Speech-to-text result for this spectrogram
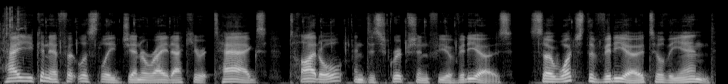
how you can effortlessly generate accurate tags, title, and description for your videos. So watch the video till the end.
